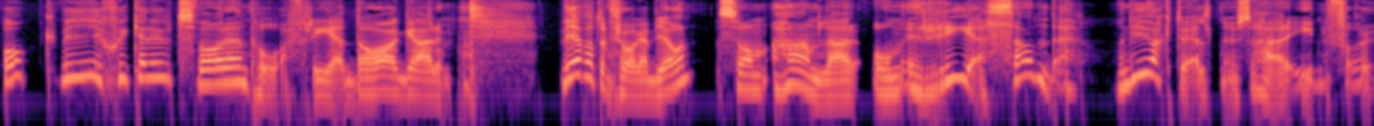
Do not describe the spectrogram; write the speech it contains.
och vi skickar ut svaren på fredagar. Vi har fått en fråga, Björn, som handlar om resande. Och det är ju aktuellt nu så här inför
